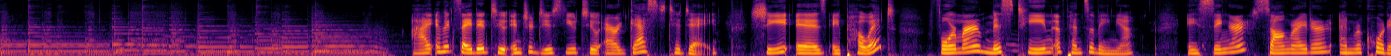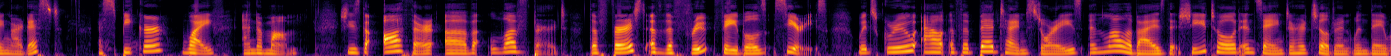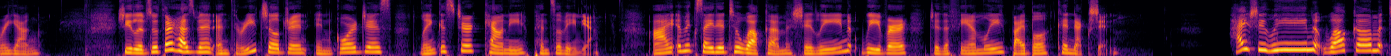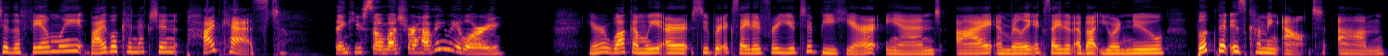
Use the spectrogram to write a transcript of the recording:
I am excited to introduce you to our guest today. She is a poet, former Miss Teen of Pennsylvania, a singer, songwriter, and recording artist, a speaker, wife, and a mom. She's the author of Lovebird, the first of the Fruit Fables series, which grew out of the bedtime stories and lullabies that she told and sang to her children when they were young. She lives with her husband and three children in gorgeous Lancaster County, Pennsylvania. I am excited to welcome Shelleen Weaver to the Family Bible Connection. Hi, Shelleen. Welcome to the Family Bible Connection podcast. Thank you so much for having me, Laurie. You're welcome. We are super excited for you to be here. And I am really excited about your new book that is coming out. Um,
